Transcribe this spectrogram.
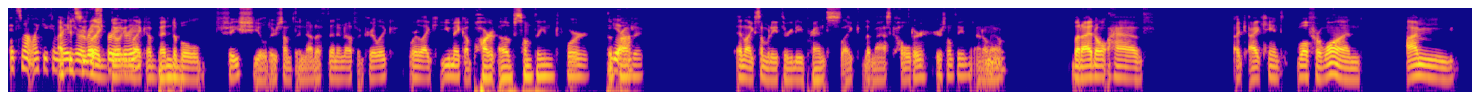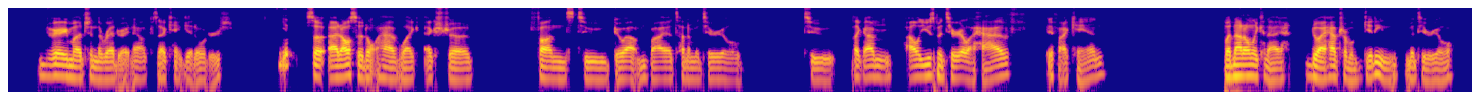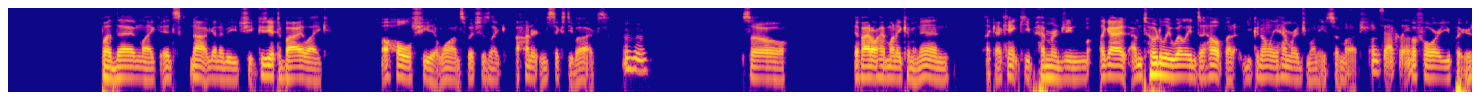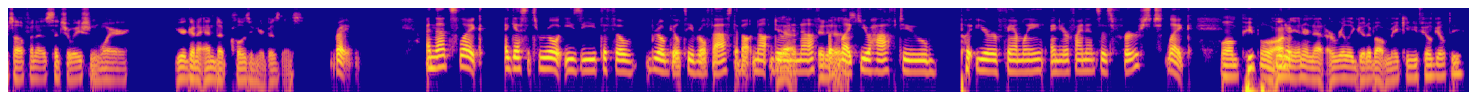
It's not like you can I could laser see a like doing like a bendable face shield or something, not a thin enough acrylic, where like you make a part of something for the Yeah. project, and like somebody three D prints like the mask holder or something. I don't Mm-hmm. know, but I don't have like I can't. Well, for one, I'm very much in the red right now because I can't get orders. Yep. So I also don't have like extra funds to go out and buy a ton of material to like I'm I'll use material I have if I can. But not only can I do I have trouble getting material, but then like it's not going to be cheap cuz you have to buy like a whole sheet at once, which is like 160 bucks. hmm So if I don't have money coming in, like I can't keep hemorrhaging. Like I, I'm totally willing to help, but you can only hemorrhage money so much Exactly. before you put yourself in a situation where you're going to end up closing your business. Right. And that's like I guess it's real easy to feel real guilty real fast about not doing Yeah, enough, but is. like you have to put your family and your finances first. Like Well, people on the internet are really good about making you feel guilty.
